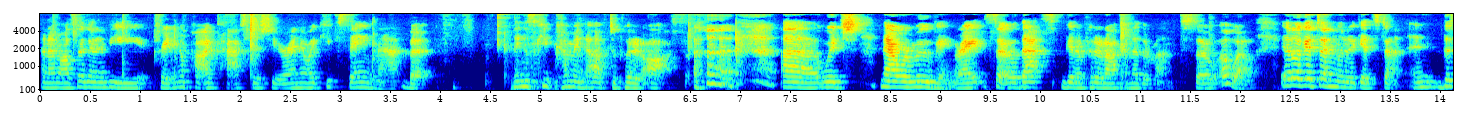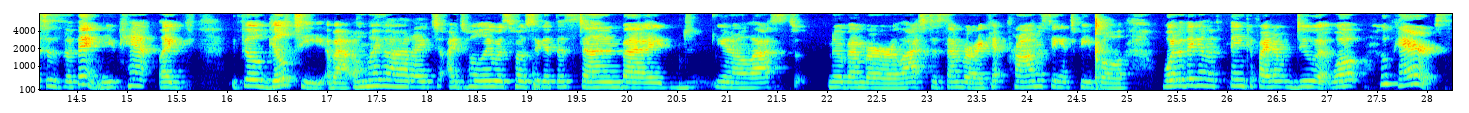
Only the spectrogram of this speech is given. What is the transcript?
And I'm also going to be creating a podcast this year. I know I keep saying that, but things keep coming up to put it off, uh, which now we're moving, right? So that's going to put it off another month. So, oh well, it'll get done when it gets done. And this is the thing you can't like feel guilty about, oh my God, I, I totally was supposed to get this done by, you know, last November or last December. I kept promising it to people. What are they going to think if I don't do it? Well, who cares?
